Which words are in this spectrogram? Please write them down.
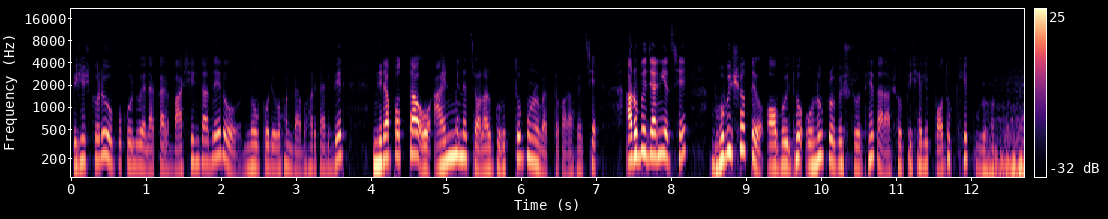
বিশেষ করে উপকূলীয় এলাকার বাসিন্দাদের ও নৌ পরিবহন ব্যবহারকারীদের নিরাপত্তা ও আইন মেনে চলার গুরুত্ব পুনর্ব্যক্ত করা হয়েছে। আরবে জানিয়েছে, ভবিষ্যতেও অবৈধ অনুপ্রবেশ রোধে তারা শক্তিশালী পদক্ষেপ গ্রহণ করবে।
